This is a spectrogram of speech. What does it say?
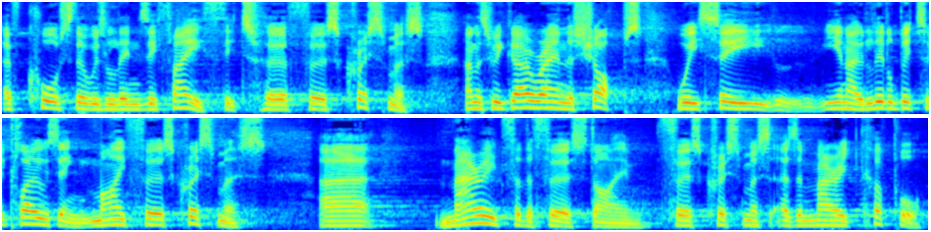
of course, there was Lindsay Faith. It's her first Christmas. And as we go around the shops, we see, you know, little bits of clothing. My first Christmas. Uh, married for the first time. First Christmas as a married couple.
